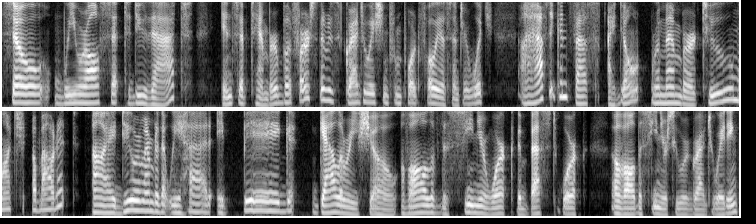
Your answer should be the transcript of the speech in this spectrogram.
So we were all set to do that in September. But first, there was graduation from Portfolio Center, which I have to confess, I don't remember too much about it. I do remember that we had a big gallery show of all of the senior work, the best work of all the seniors who were graduating.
